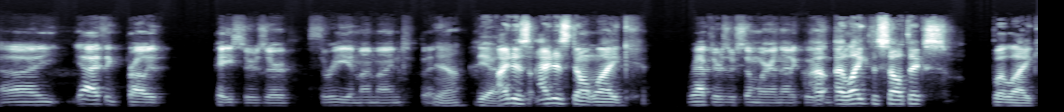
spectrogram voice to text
Uh, yeah, I think probably Pacers are three in my mind, but Yeah. Yeah, I just I just don't like Raptors are somewhere in that equation. I too. like the Celtics, but like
